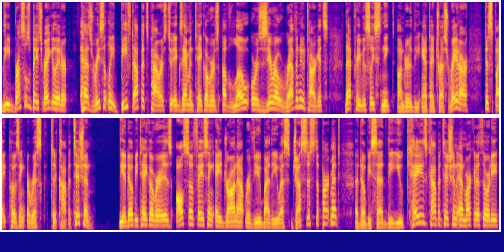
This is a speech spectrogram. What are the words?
the Brussels based regulator has recently beefed up its powers to examine takeovers of low or zero revenue targets that previously sneaked under the antitrust radar despite posing a risk to competition. The Adobe takeover is also facing a drawn out review by the U.S. Justice Department. Adobe said the UK's Competition and Market Authority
